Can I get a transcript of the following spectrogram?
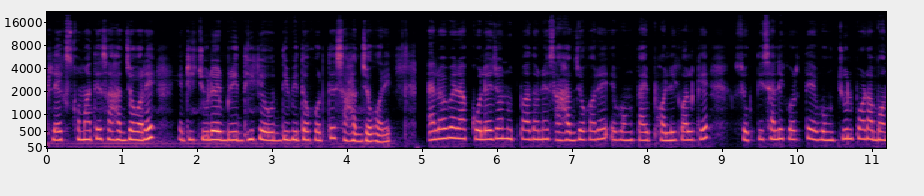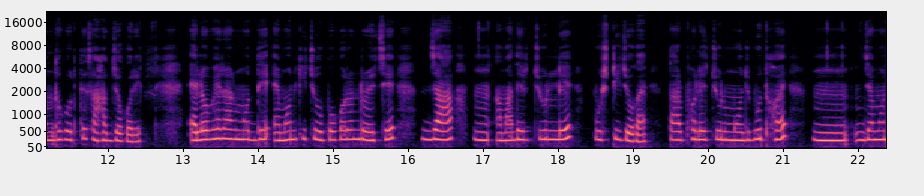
ফ্লেক্স কমাতে সাহায্য করে। এটি চুলের বৃদ্ধিকে উদ্দীপিত করতে সাহায্য করে। অ্যালোভেরা কোলেজন উৎপাদনে সাহায্য করে এবং তাই ফলিকলকে শক্তিশালী করতে এবং চুল পড়া বন্ধ করতে সাহায্য করে। অ্যালোভেরার মধ্যে এমন কিছু উপকরণ রয়েছে যা আমাদের চুলে পুষ্টি যোগায়। তার ফলে চুল মজবুত হয়। যেমন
